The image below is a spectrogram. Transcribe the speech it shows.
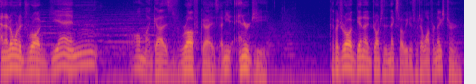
And I don't want to draw again. Oh my god, this is rough, guys. I need energy. Because if I draw again, I draw into the next spot weakness, which I want for next turn.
